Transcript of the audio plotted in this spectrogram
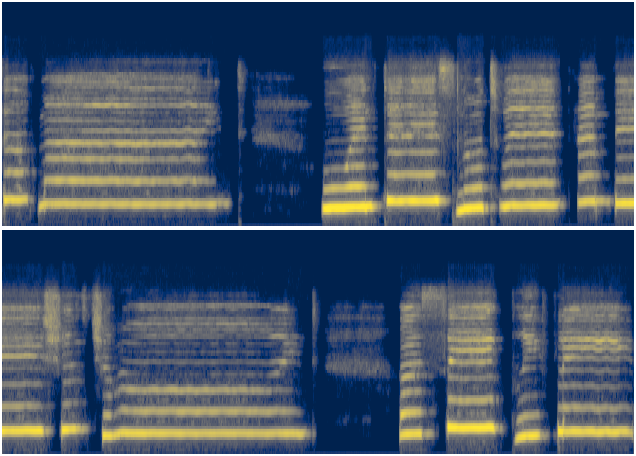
the mind when 'tis not with ambitions joined. A sickly flame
